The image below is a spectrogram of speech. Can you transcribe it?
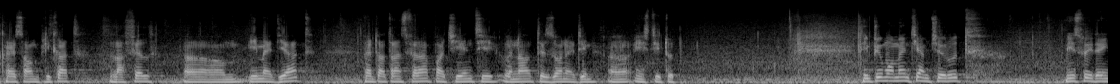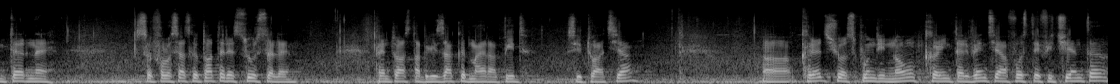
care s-au implicat la fel uh, imediat pentru a transfera pacienții în alte zone din uh, institut. Din primul moment i-am cerut Ministrului de Interne să folosească toate resursele pentru a stabiliza cât mai rapid situația. Uh, cred și o spun din nou că intervenția a fost eficientă,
